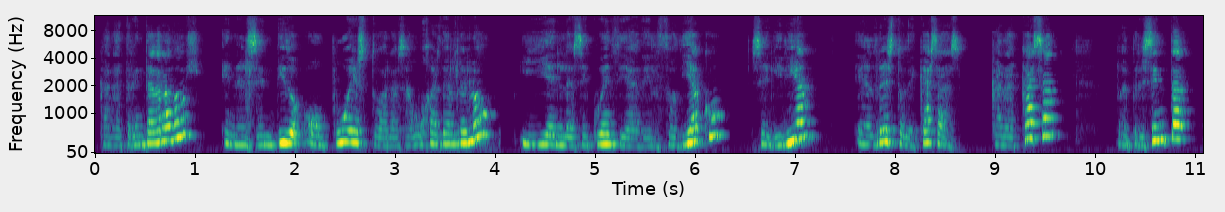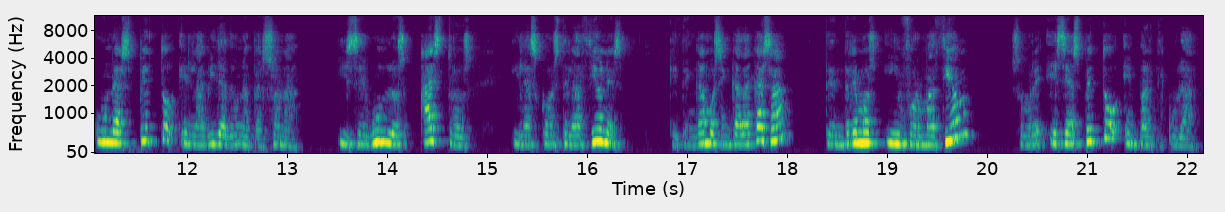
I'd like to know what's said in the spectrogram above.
cada 30 grados, en el sentido opuesto a las agujas del reloj y en la secuencia del zodiaco, seguirían el resto de casas. Cada casa representa un aspecto en la vida de una persona y según los astros y las constelaciones que tengamos en cada casa, tendremos información sobre ese aspecto en particular.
